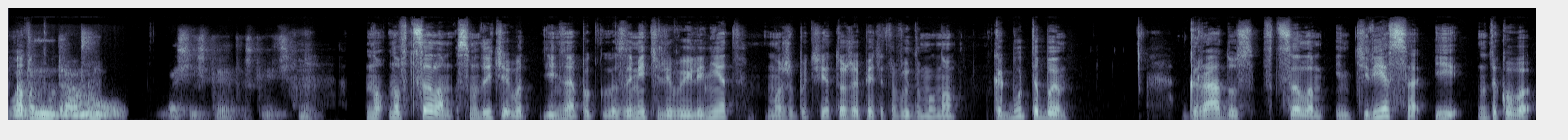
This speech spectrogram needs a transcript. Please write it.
В а этом вот... драма российская, так сказать. Но, но в целом, смотрите, вот я не знаю, заметили вы или нет, может быть, я тоже опять это выдумал, но как будто бы градус в целом интереса и ну, такого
